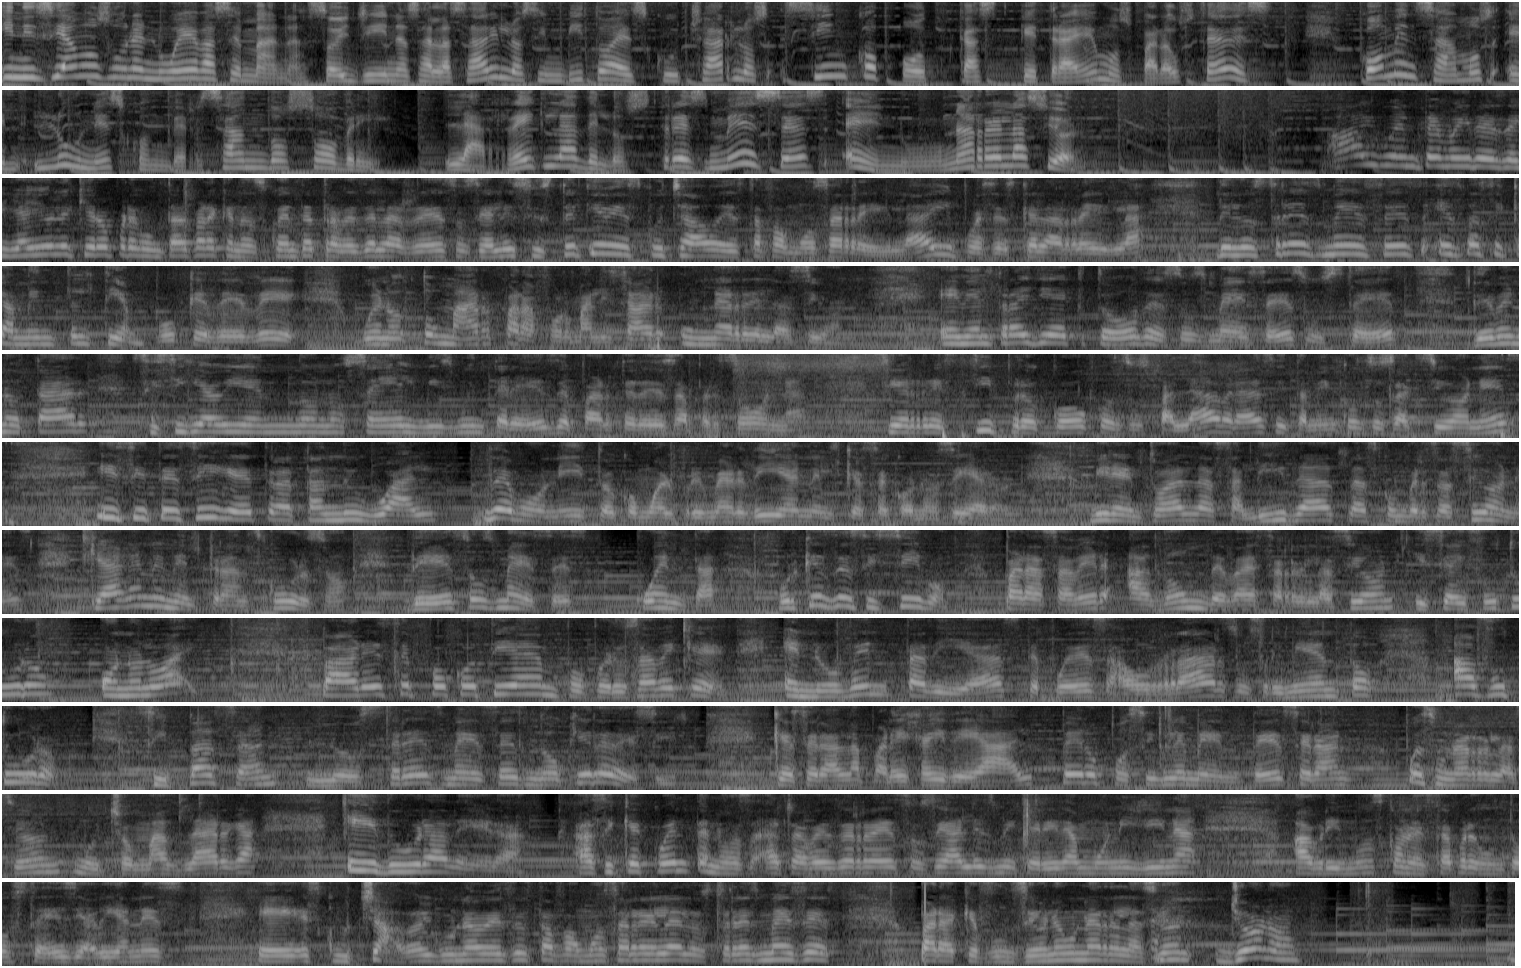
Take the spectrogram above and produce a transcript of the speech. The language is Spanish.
Iniciamos una nueva semana. Soy Gina Salazar y los invito a escuchar los cinco podcasts que traemos para ustedes. Comenzamos el lunes conversando sobre la regla de los tres meses en una relación. Ay, buen tema y desde ya yo le quiero preguntar para que nos cuente a través de las redes sociales si usted tiene escuchado de esta famosa regla y pues es que la regla de los tres meses es básicamente el tiempo que debe, bueno, tomar para formalizar una relación. En el trayecto de esos meses usted debe notar si sigue habiendo, no sé, el mismo interés de parte de esa persona, si es recíproco con sus palabras y también con sus acciones y si te sigue tratando igual de bonito como el primer día en el que se conocieron. Miren, todas las salidas, las conversaciones que hagan en el transcurso de esos meses cuenta porque es decisivo para saber a dónde va esa relación y si hay futuro o no lo hay. Parece poco tiempo, pero ¿sabe qué? En 90 días te puedes ahorrar sufrimiento a futuro. Si pasan los tres meses, no quiere decir que será la pareja ideal, pero posiblemente serán pues una relación mucho más larga y duradera. Así que cuéntenos a través de redes sociales, mi querida Moni Gina. Abrimos con esta pregunta. ¿Ustedes ya habían eh, escuchado alguna vez esta famosa regla de los tres meses para que funcione una relación? Yo no.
